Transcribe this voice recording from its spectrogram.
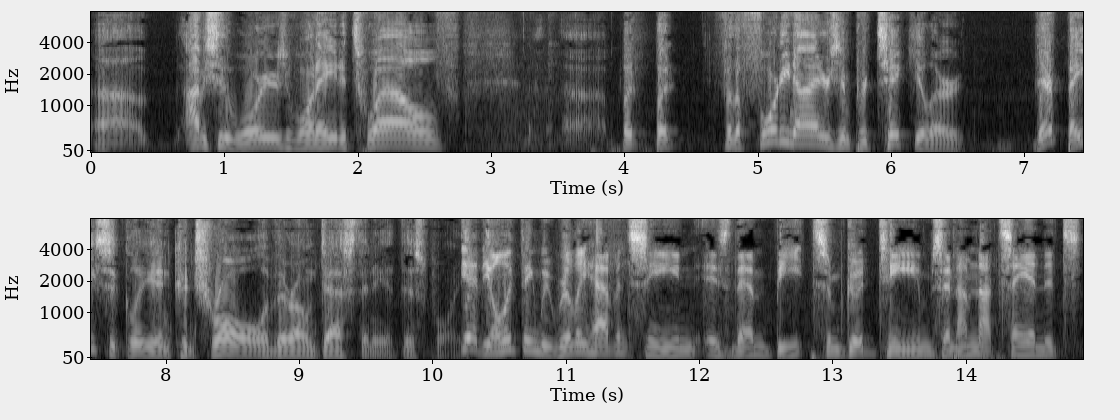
Uh, obviously, the Warriors have won 8 of 12. Uh, but, but for the 49ers in particular, they're basically in control of their own destiny at this point. Yeah, the only thing we really haven't seen is them beat some good teams, and I'm not saying it's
